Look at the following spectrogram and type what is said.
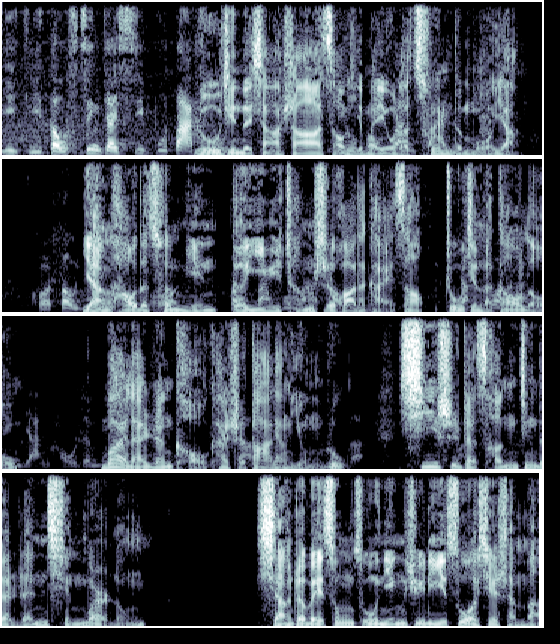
一直到现在西部大。如今的下沙早已没有了村的模样，养蚝的村民得益于城市化的改造，住进了高楼，外来人口开始大量涌入，稀释着曾经的人情味浓。想着为宗族凝聚力做些什么，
